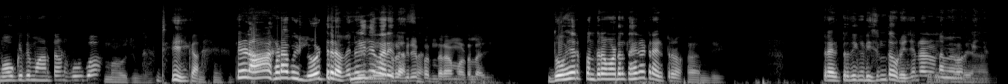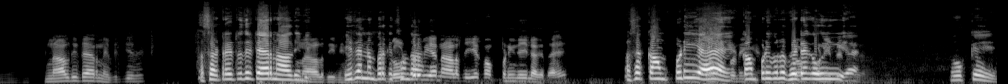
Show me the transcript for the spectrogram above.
ਮੌਕੇ ਤੇ ਮਾਨਤਾਨ ਹੋਊਗਾ। ਮੌਜੂਦ ਠੀਕ ਆ। ਤੇ ਆ ਖੜਾ ਵੀ ਲੋਡਰ ਆ ਮੈਨੂੰ ਇਹਦੇ ਬਾਰੇ ਦੱਸ। 15 ਮਾਡਲ ਆ ਜੀ। 2015 ਮਾਡਲ ਦਾ ਹੈਗਾ ਟਰੈਕਟਰ ਹਾਂਜੀ। ਟਰੈਕਟਰ ਦੀ ਕੰਡੀਸ਼ਨ ਤਾਂ ਓਰੀਜਨਲ ਨਵੇਂ ਵਰਗੀ। ਨਾਲ ਦੀ ਟਾਇਰ ਨੇ ਵੀਰ ਜੀ ਇਹਦੇ। ਅਸਾ ਟਰੈਕਟਰ ਦੇ ਟਾਇਰ ਨਾਲ ਦੀ ਨੇ। ਨਾਲ ਦੀ ਨੇ ਇਹਦਾ ਨੰਬਰ ਕਿੱਥੋਂ ਦਾ? ਲੋਡਰ ਵੀ ਆ ਨਾਲ ਦੀ ਇਹ ਕੰਪਨੀ ਦਾ ਹੀ ਲੱਗਦਾ ਇਹ। ਅਸਾ ਕੰਪਨੀ ਹੈ ਕੰਪਨੀ ਵੱਲੋਂ ਫਿਟਿੰਗ ਹੋਈ ਹੋਈ ਹੈ। ਓਕੇ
